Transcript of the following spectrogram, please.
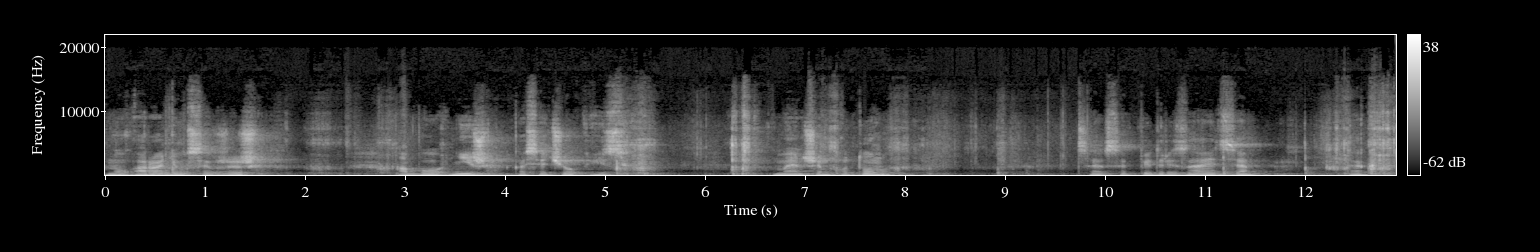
Ну, а радіуси вже ж або ніж косячок із меншим кутом. Це все підрізається. Так,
